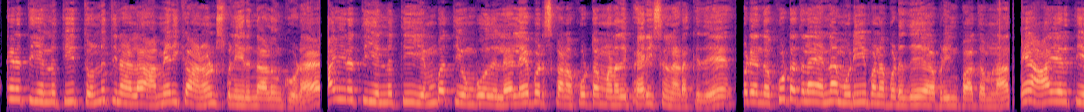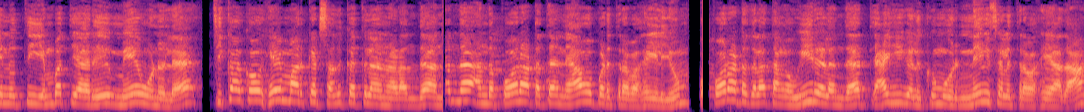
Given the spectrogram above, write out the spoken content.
ஆயிரத்தி எண்ணூத்தி தொண்ணூத்தி நாலுல அமெரிக்கா அனௌன்ஸ் பண்ணியிருந்தாலும் கூட ஆயிரத்தி எண்ணூத்தி எண்பத்தி ஒன்பதுல லேபர்ஸ்க்கான கூட்டமானது பாரிஸ்ல நடக்குது. இப்படி அந்த கூட்டத்துல என்ன முடிவு பண்ணப்படுது அப்படின்னு பார்த்தோம்னா மே ஆயிரத்தி எண்ணூத்தி எண்பத்தி ஆறு மே ஒண்ணுல சிக்காகோ ஹே மார்க்கெட் சதுக்கத்துல நடந்த அந்த அந்த போராட்டத்தை ஞாபகப்படுத்துற வகையிலையும் போராட்டத்துல தங்க உயிரிழந்த தியாகிகளுக்கும் ஒரு நினைவு செலுத்துற வகையா தான்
